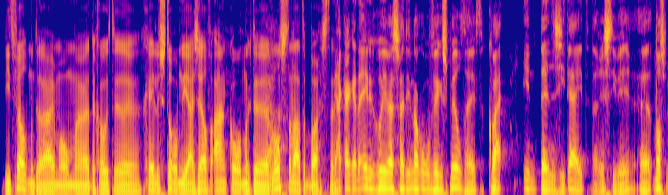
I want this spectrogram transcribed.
die het veld moet ruimen om eh, de grote gele storm die hij zelf aankondigde Ja. los te laten barsten. Ja, kijk, en de enige goede wedstrijd die NAC ongeveer gespeeld heeft, qua intensiteit, daar is hij weer, was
